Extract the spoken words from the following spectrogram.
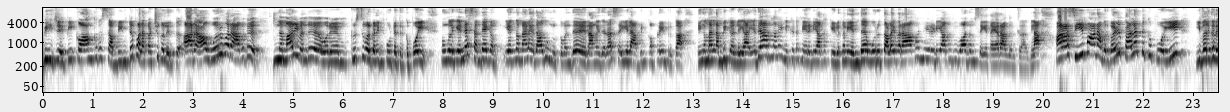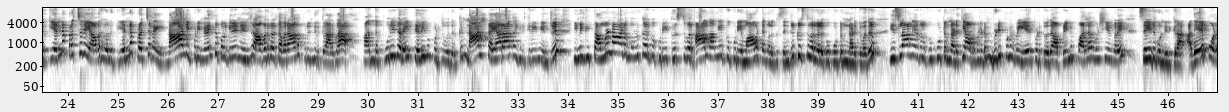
பிஜேபி காங்கிரஸ் அப்படின்ட்டு பல கட்சிகள் இருக்கு. ஆனா ஒருவராவது இந்த மாதிரி வந்து ஒரு கிறிஸ்துவர்களின் கூட்டத்திற்கு போய் உங்களுக்கு என்ன சந்தேகம்? எங்கள் மேலே ஏதாவது உங்களுக்கு வந்து நாங்கள் இதெல்லாம் செய்யலை அப்படின்னு கம்ப்ளைண்ட் இருக்கா? எங்கள் மேலே நம்பிக்கை இல்லையா? எதாக இருந்தாலும் எங்க கிட்ட நேரடியாக கேளுங்கன்னு எந்த ஒரு தலைவராக நேரடியாக விவாதம் செய்ய தயாராக இருக்கிறார்களா? ஆனால் சீமான் அவர்கள் களத்துக்கு போய் இவர்களுக்கு என்ன பிரச்சனை? அவர்களுக்கு என்ன பிரச்சனை? நான் இப்படி நினைத்துக் கொள்கிறேன் என்று அவர்கள் தவறாக புரிந்திருக்கிறார்களா? அந்த புரிதலை தெளிவுபடுத்துவதற்கு நான் தயாராக இருக்கிறேன் என்று தமிழ்நாடு முழுக்க இருக்கக்கூடிய கிறிஸ்துவர் ஆங்காங்கே இருக்கக்கூடிய மாவட்டங்களுக்கு சென்று கிறிஸ்துவர்களுக்கு கூட்டம் நடத்துவது இஸ்லாமியர்களுக்கு கூட்டம் நடத்தி அவர்களிடம் விழிப்புணர்வை ஏற்படுத்துவது அப்படின்னு பல விஷயங்களை செய்து கொண்டிருக்கிறார். அதே போல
